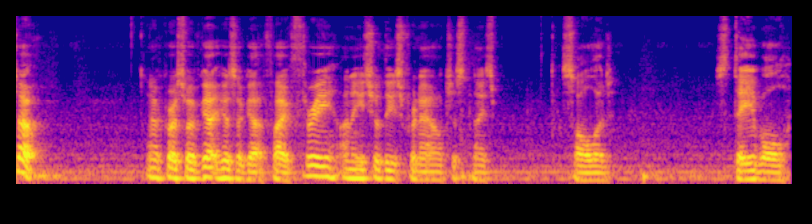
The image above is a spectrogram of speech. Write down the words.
do. And of course what I've got here is I've got 5-3 on each of these for now, just nice solid stable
